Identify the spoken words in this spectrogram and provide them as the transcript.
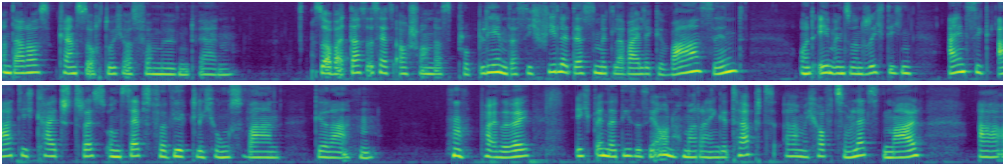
und daraus kannst du auch durchaus vermögend werden. So, aber das ist jetzt auch schon das Problem, dass sich viele dessen mittlerweile gewahr sind und eben in so einen richtigen Einzigartigkeit, Stress und Selbstverwirklichungswahn geraten. Hm, by the way, ich bin da dieses Jahr auch noch mal reingetappt. Ähm, ich hoffe zum letzten Mal. Äh,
